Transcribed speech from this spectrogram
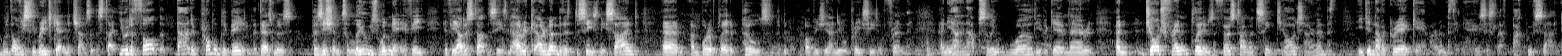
with obviously reach getting the chance at the start, you would have thought that that would have probably been Ledesma's position to lose, wouldn't it? If he if he had to start the season, I, rec- I remember the, the season he signed, um, and Boro played at Pools, the obviously annual pre-season friendly, and he had an absolute worldie of a game there. And and George Friend played. It was the first time I'd seen George. I remember he didn't have a great game. I remember thinking, who's this left back we've signed?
